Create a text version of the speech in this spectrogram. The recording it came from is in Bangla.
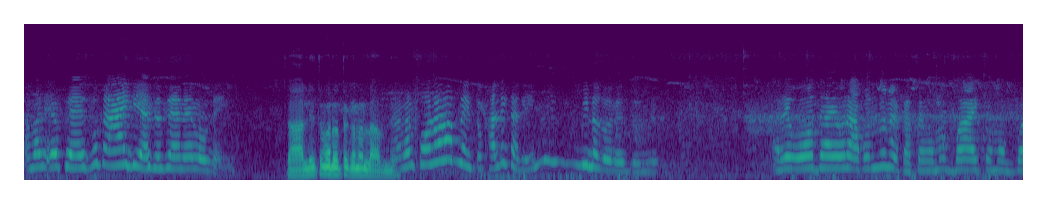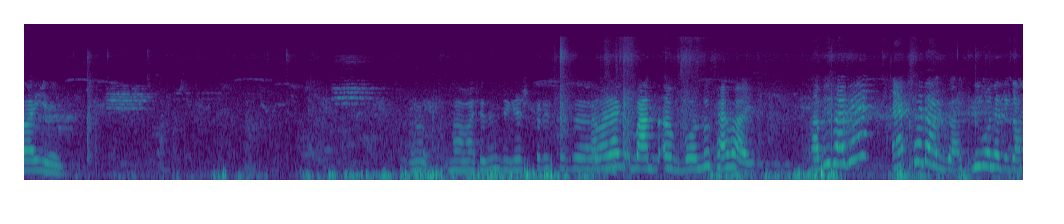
আমার ফেসবুক আইডি আছে চ্যানেলও নেই। তাহলে তোমার অত কোনো লাভ নেই। আমার কোনো লাভ নেই তো খালি খালি এমনি বিনোদনের জন্য। আরে ও দেয় ওর আপনজনের কাছে অমুক ভাই তমুক ভাই এই। মামা সেদিন জিজ্ঞেস করেছে যে আমার এক বান্ধ- বন্ধু খা ভাই। ভাবি ভাগে একশো ডাব গাছ জীবনে তো ডাব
